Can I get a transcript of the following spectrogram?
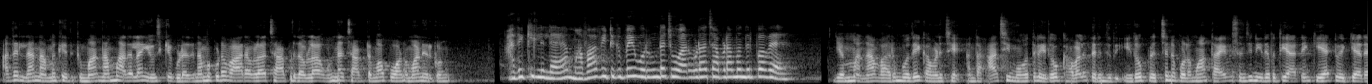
அதெல்லாம் நமக்கு எதுக்குமா? நம்ம அதெல்லாம் யோசிக்க கூடாது. நம்ம கூட வாரவளா சாப்பிடுதவளா உன்ன சாப்பிட்டோமா போனோமான்னு இருக்கணும். அதுக்கு இல்லல மவா வீட்டுக்கு போய் ஒரு உண்டை சோறு கூட சாப்பிடாம வந்திருப்பாவ? எம்மா நான் வரும்போதே கவனிச்சேன். அந்த ஆச்சி முகத்துல ஏதோ கவலை தெரிஞ்சது. ஏதோ பிரச்சனை போலமா? தயவு செஞ்சு நீ இதை பத்தி யார்ட்டையும் கேட்டு வைக்காத.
